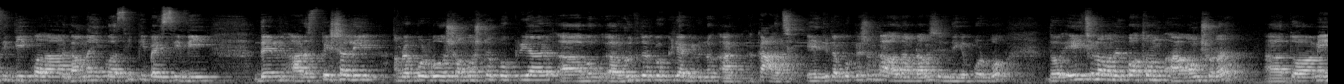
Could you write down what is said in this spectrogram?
cv equal R gamma equal cp by cv then R specially আমরা করব সমষ্ট প্রক্রিয়ার এবং রুদ্র প্রক্রিয়া বিভিন্ন কাজ। এই দুটা প্রক্রিয়া সম্পর্কে আলাদা আমরা সেদিকে পড়ব। তো এই ছিল আমাদের প্রথম অংশটা। তো আমি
